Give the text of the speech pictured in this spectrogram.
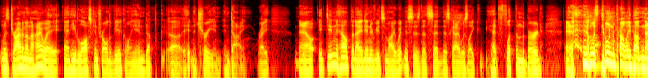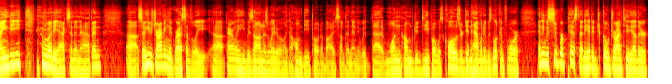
was driving on the highway and he lost control of the vehicle and he ended up uh, hitting a tree and, and dying. Right. Now, it didn't help that I had interviewed some eyewitnesses that said this guy was like had flipped them the bird and was doing probably about 90 before the accident happened. Uh, so he was driving aggressively. Uh, apparently, he was on his way to like a Home Depot to buy something, and it was that one Home Depot was closed or didn't have what he was looking for, and he was super pissed that he had to go drive to the other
